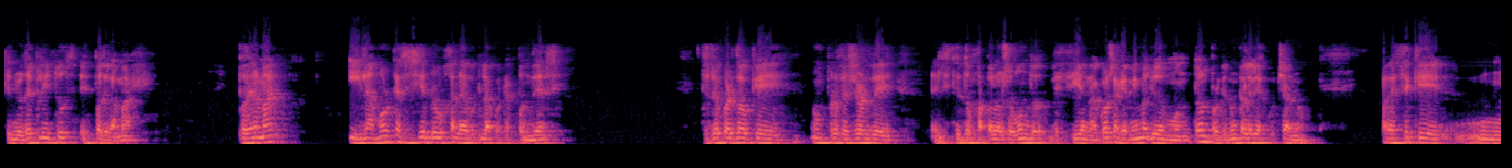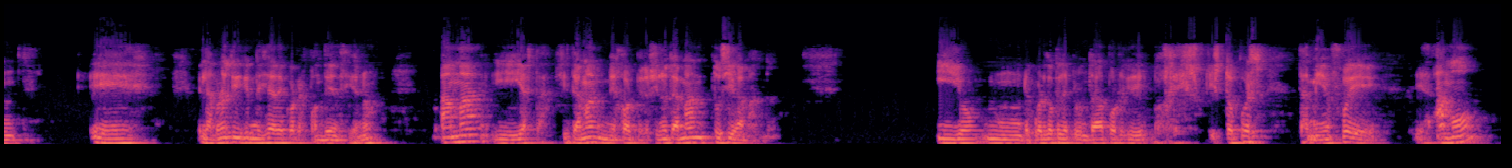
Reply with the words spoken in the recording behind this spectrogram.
que nos dé plenitud es poder amar. Poder amar y el amor casi siempre busca la, correspondencia. Yo recuerdo que un profesor del Instituto Juan Pablo II decía una cosa que a mí me ayudó un montón porque nunca la había escuchado. Parece que mm, eh, el amor no tiene necesidad de correspondencia, ¿no? ama y ya está. Si te aman, mejor, pero si no te aman, tú sigue amando. Y yo mm, recuerdo que le preguntaba por, por Jesucristo, pues también fue, eh, amó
